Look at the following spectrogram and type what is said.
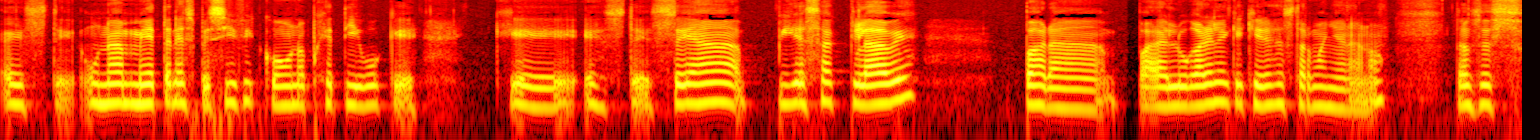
Este, una meta en específico, un objetivo que, que este, sea pieza clave para, para el lugar en el que quieres estar mañana, ¿no? Entonces,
